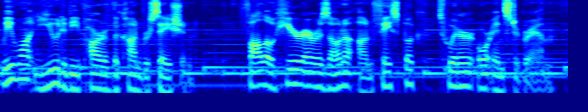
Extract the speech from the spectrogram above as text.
we want you to be part of the conversation. Follow HEAR Arizona on Facebook, Twitter, or Instagram.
